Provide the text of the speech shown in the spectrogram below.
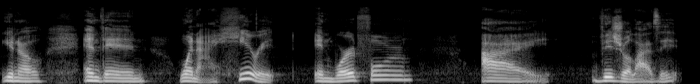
you know? And then when I hear it in word form, I visualize it,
